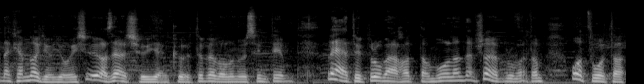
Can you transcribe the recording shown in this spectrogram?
nekem nagyon jó, és ő az első ilyen költő, bevallom őszintén. Lehet, hogy próbálhattam volna, de sajnos próbáltam. Ott volt a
